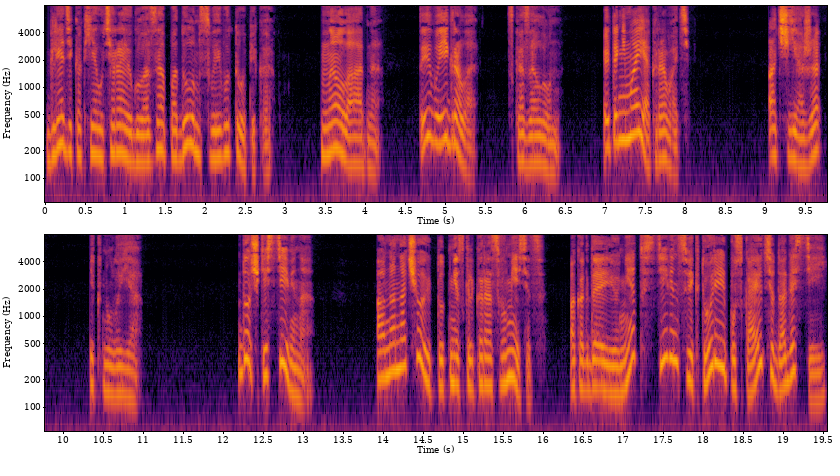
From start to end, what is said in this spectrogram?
глядя, как я утираю глаза подолом своего топика. «Ну ладно, ты выиграла», — сказал он. «Это не моя кровать». «А чья же?» — икнула я. «Дочки Стивена. Она ночует тут несколько раз в месяц, а когда ее нет, Стивен с Викторией пускают сюда гостей».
